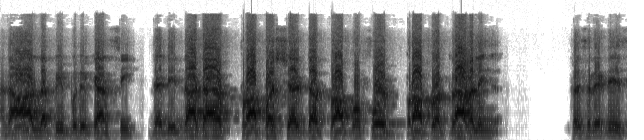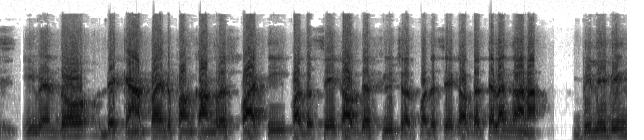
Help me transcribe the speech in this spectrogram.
and all the people you can see they did not have proper shelter proper food proper traveling facilities even though they campaigned from congress party for the sake of the future for the sake of the telangana believing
